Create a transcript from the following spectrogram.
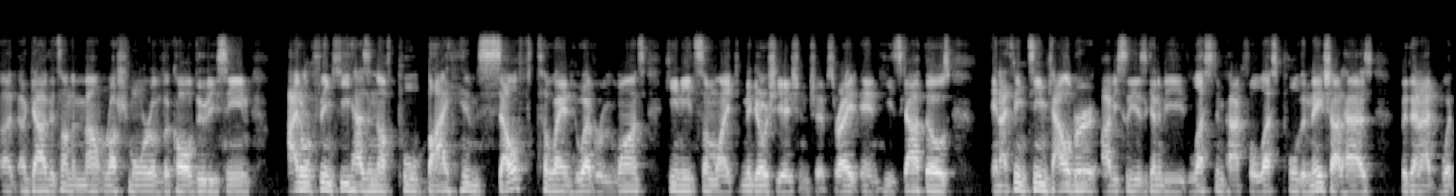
a, a guy that's on the Mount Rushmore of the Call of Duty scene, I don't think he has enough pull by himself to land whoever he wants. He needs some like negotiation chips, right? And he's got those. And I think Team Kaliber obviously is going to be less impactful, less pull than Nadeshot has. But then, I, what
